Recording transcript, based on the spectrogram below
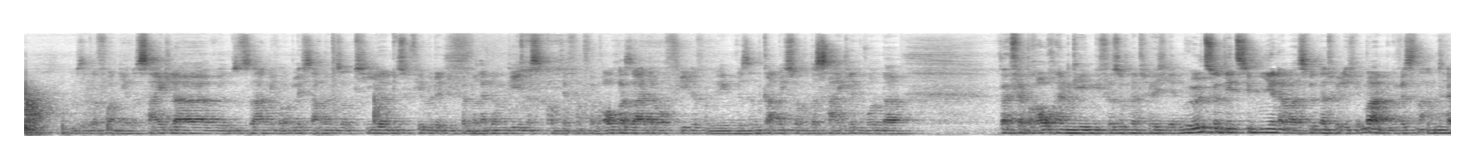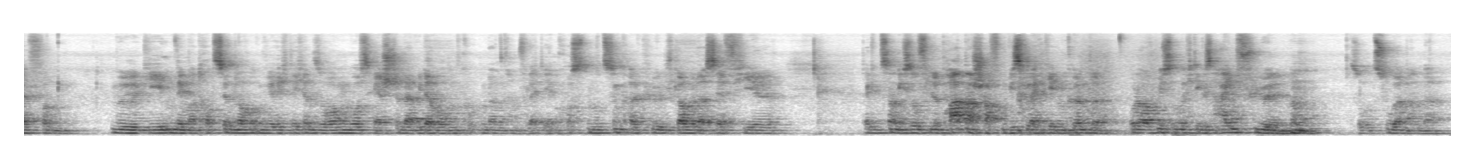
Im Sinne von, die Recycler würden sozusagen nicht ordentlich sammeln, sortieren, zu viel würde in die Verbrennung gehen. Das kommt ja von Verbraucherseite auch viel, von wegen, wir sind gar nicht so ein Recycling-Wunder bei Verbrauchern gegen, die versuchen natürlich ihren Müll zu dezimieren, aber es wird natürlich immer einen gewissen Anteil von Müll geben, den man trotzdem noch irgendwie richtig entsorgen muss. Hersteller wiederum gucken dann haben vielleicht ihren Kosten-Nutzen-Kalkül. Ich glaube, da ist sehr viel, da gibt es noch nicht so viele Partnerschaften, wie es vielleicht geben könnte. Oder auch nicht so ein richtiges Einfühlen, ne? Mhm. so zueinander.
